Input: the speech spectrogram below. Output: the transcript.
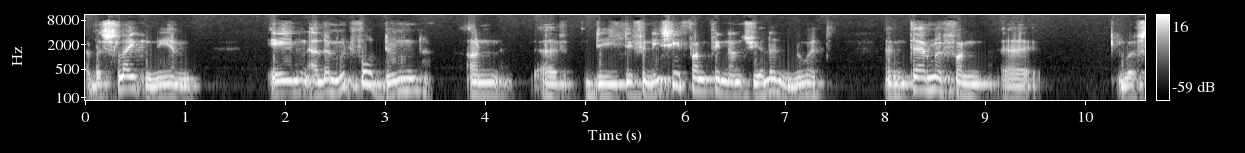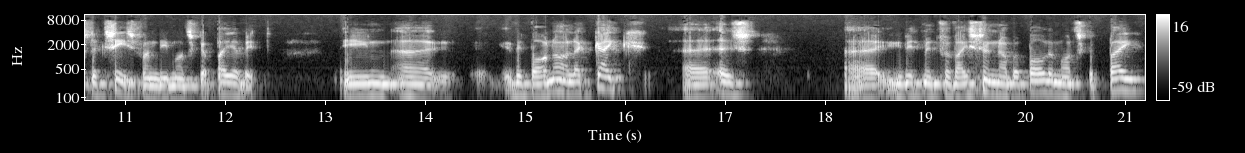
'n besluit neem en hulle moet voldoen aan uh, die definisie van finansiële nood in terme van uh hoofstuk 6 van die maatskappye wet. En uh jy weet waarna hulle kyk uh is uh jy weet met verwysing na bepaalde maatskappy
